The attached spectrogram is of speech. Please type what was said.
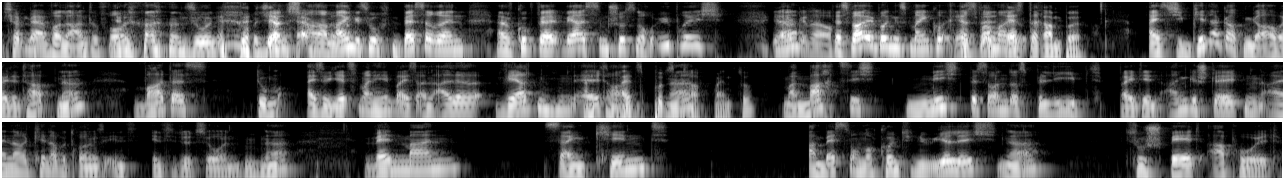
Ich habe mir einfach eine andere Frau und Sohn und die haben sich einen Mann gesucht, einen besseren. Haben geguckt, wer, wer ist zum Schluss noch übrig? Ja, genau. Das war übrigens mein, Ko- das Reste, war mal, Resterampe? als ich im Kindergarten gearbeitet habe, ne, war das, du, also jetzt mal ein Hinweis an alle werdenden Als, Eltern. als Putzkraft, Ne? meinst du? Man macht sich nicht besonders beliebt bei den Angestellten einer Kinderbetreuungsinstitution, Mhm. ne, wenn man sein Kind am besten auch noch kontinuierlich ne, zu spät abholt.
